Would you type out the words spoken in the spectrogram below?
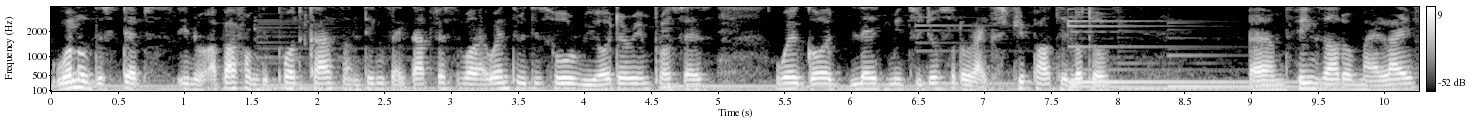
one of the steps, you know, apart from the podcast and things like that, first of all, I went through this whole reordering process where God led me to just sort of like strip out a lot of um, things out of my life,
